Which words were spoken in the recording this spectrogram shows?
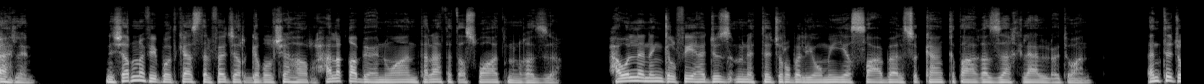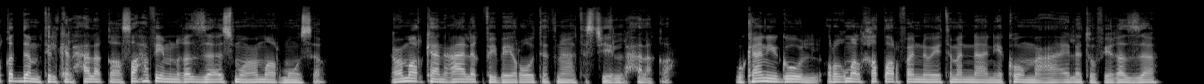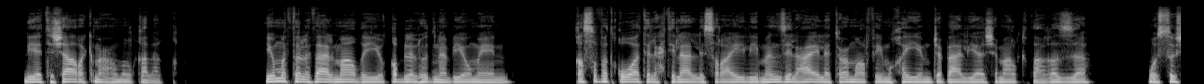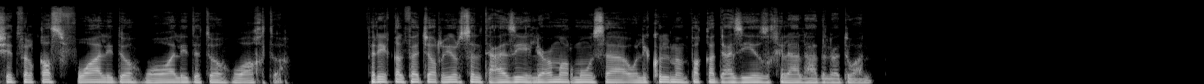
أهلا. نشرنا في بودكاست الفجر قبل شهر حلقة بعنوان ثلاثة أصوات من غزة. حاولنا ننقل فيها جزء من التجربة اليومية الصعبة لسكان قطاع غزة خلال العدوان. أنتج وقدم تلك الحلقة صحفي من غزة اسمه عمر موسى. عمر كان عالق في بيروت أثناء تسجيل الحلقة. وكان يقول رغم الخطر فإنه يتمنى أن يكون مع عائلته في غزة ليتشارك معهم القلق. يوم الثلاثاء الماضي وقبل الهدنة بيومين قصفت قوات الاحتلال الإسرائيلي منزل عائلة عمر في مخيم جباليا شمال قطاع غزة واستشهد في القصف والده ووالدته وأخته. فريق الفجر يرسل تعازيه لعمر موسى ولكل من فقد عزيز خلال هذا العدوان.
